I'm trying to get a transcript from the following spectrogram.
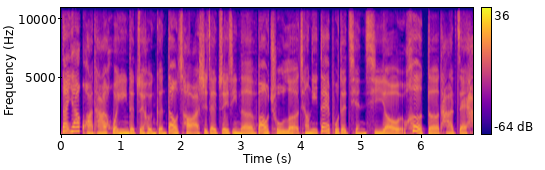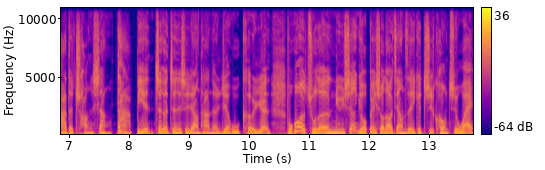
那压垮他婚姻的最后一根稻草啊，是在最近呢爆出了强尼戴普的前妻哦赫德他在他的床上大便，这个真的是让他呢忍无可忍。不过除了女生有被受到这样子的一个指控之外，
